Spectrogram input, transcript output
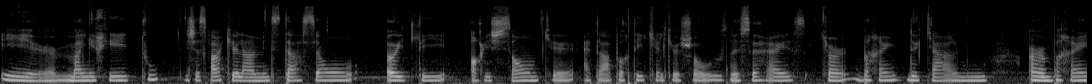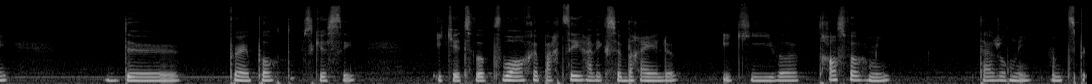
Et euh, malgré tout, j'espère que la méditation a été enrichissante, qu'elle t'a apporté quelque chose, ne serait-ce qu'un brin de calme ou un brin de peu importe ce que c'est, et que tu vas pouvoir repartir avec ce brin-là et qui va transformer ta journée un petit peu.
